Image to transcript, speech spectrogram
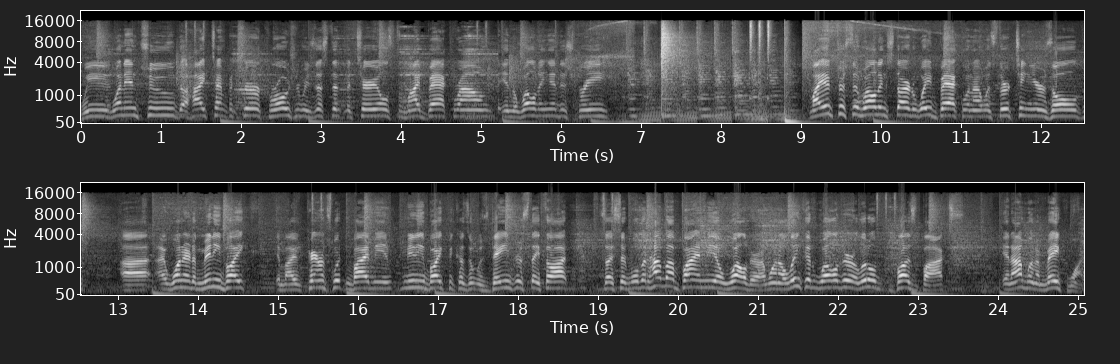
We went into the high temperature, corrosion resistant materials from my background in the welding industry. My interest in welding started way back when I was 13 years old. Uh, I wanted a mini bike and my parents wouldn't buy me a mini bike because it was dangerous, they thought. So I said, well then how about buying me a welder? I want a Lincoln welder, a little buzz box, and I'm gonna make one.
